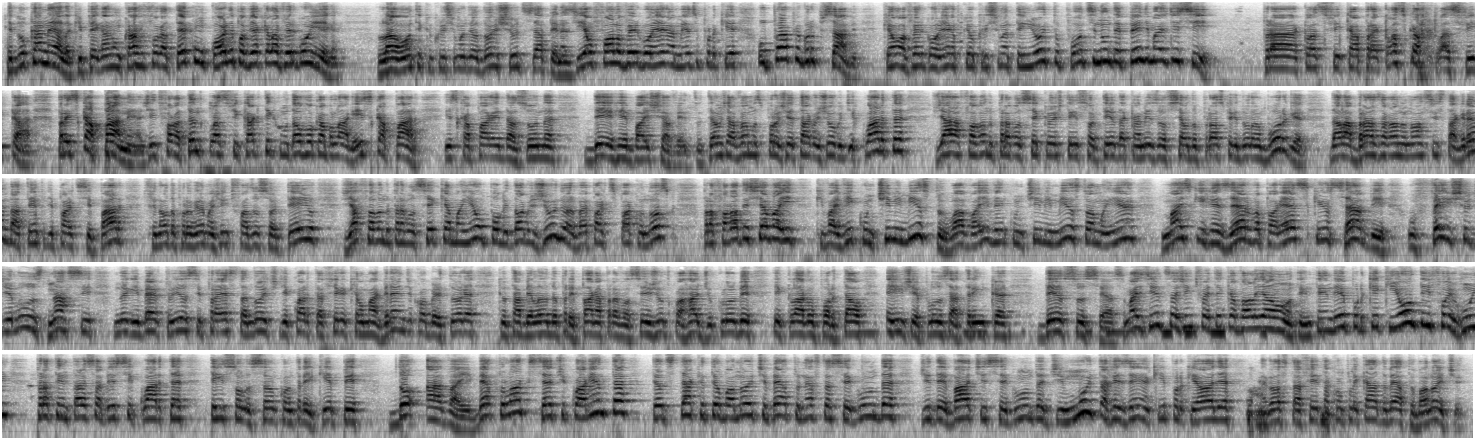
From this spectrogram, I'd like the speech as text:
e do Canela, que pegaram um carro e foram até com corda para ver aquela vergonheira lá ontem que o Cristiano deu dois chutes apenas. E eu falo vergonheira mesmo porque o próprio grupo sabe que é uma vergonheira porque o Cristiano tem oito pontos e não depende mais de si para classificar, para classificar, classificar, para escapar, né? A gente fala tanto classificar que tem que mudar o vocabulário, é escapar, escapar aí da zona de rebaixamento. Então já vamos projetar o jogo de quarta, já falando para você que hoje tem sorteio da camisa oficial do Próspero do Lamburger, da Labrasa lá no nosso Instagram, dá tempo de participar. Final do programa a gente faz o sorteio. Já falando para você que amanhã o Polidog Júnior vai participar conosco para falar desse Havaí, que vai vir com time misto. O Havaí vem com time misto amanhã, mais que reserva parece quem sabe o feixo de luz nasce no Heriberto Wilson para esta noite de quarta-feira, que é uma grande cobertura que o Tabelando prepara para você, junto com a Rádio Clube e, claro, o portal NG Plus, a trinca de sucesso. Mas isso a gente vai ter que avaliar ontem, entender por que, que ontem foi ruim para tentar saber se quarta tem solução contra a equipe do Havaí. Beto Locke, 7h40, teu destaque, teu boa noite, Beto, nesta segunda de debate, segunda de muita resenha aqui, porque olha, o negócio tá feio, tá complicado, Beto, boa noite.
